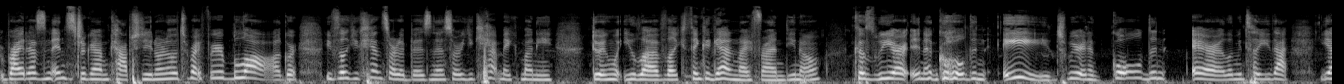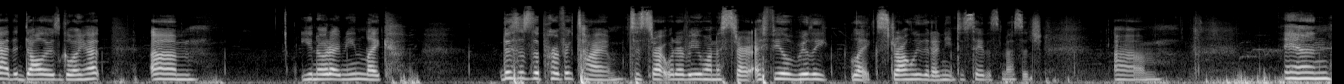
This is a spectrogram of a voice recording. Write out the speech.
write as an Instagram caption, you don't know what to write for your blog, or you feel like you can't start a business, or you can't make money doing what you love, like think again, my friend, you know? Because we are in a golden age. We are in a golden era. Let me tell you that. Yeah, the dollar is going up. Um, you know what I mean? Like, this is the perfect time to start whatever you want to start. I feel really like strongly that I need to say this message. Um, and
